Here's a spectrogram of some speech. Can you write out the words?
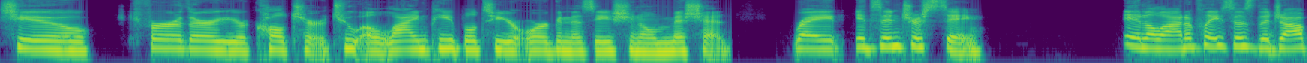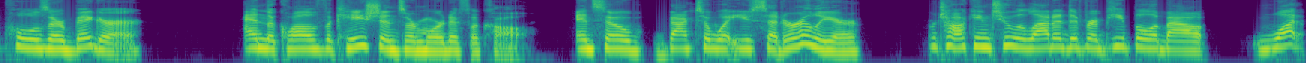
to further your culture, to align people to your organizational mission, right? It's interesting. In a lot of places, the job pools are bigger and the qualifications are more difficult. And so back to what you said earlier, we're talking to a lot of different people about what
